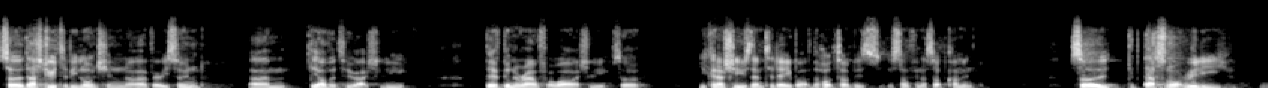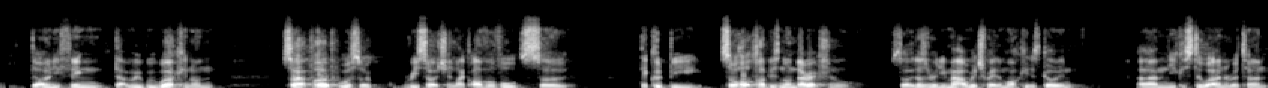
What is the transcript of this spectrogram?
So that's due to be launching uh, very soon. Um, the other two actually, they've been around for a while actually, so you can actually use them today. But the hot tub is, is something that's upcoming. So th- that's not really the only thing that we'll be working on. So at Perp, we're also researching like other vaults. So there could be so hot tub is non-directional, so it doesn't really matter which way the market is going. Um, you can still earn a return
